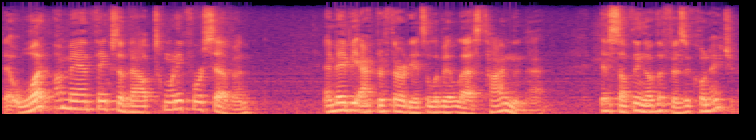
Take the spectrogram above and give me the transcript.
that what a man thinks about 24 7, and maybe after 30 it's a little bit less time than that, is something of the physical nature.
